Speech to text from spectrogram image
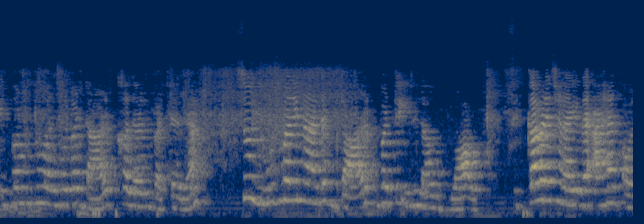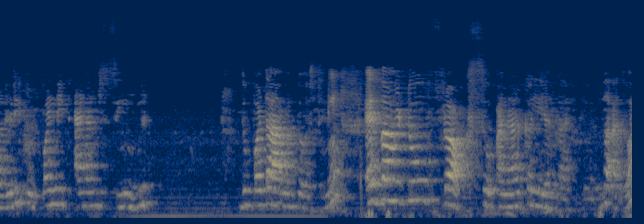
ಇದು ಬಂದ್ಬಿಟ್ಟು ಒಂದು ಸ್ವಲ್ಪ ಡಾರ್ಕ್ ಕಲರ್ ಬಟ್ಟೆ ಇದೆ ಸೊ ಯೂಶ್ವಲಿ ನಾನು ಡಾರ್ಕ್ ಬಟ್ಟೆ ಇಲ್ಲ. ವಾವ್ ಸಿಕ್ಕಾಪಟ್ಟೆ ಚೆನ್ನಾಗಿದೆ. I have already open it and I'm seen dupatta ಆಮೇಲೆ ತೋರಿಸ್ತೀನಿ. ಇದು ಬಂದ್ಬಿಟ್ಟು ಫ್ರಾಕ್ಸು, ಅನಾರ್ಕಲಿ ಅಂತ ಇರ್ತೀವಲ್ಲ ಅದು.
